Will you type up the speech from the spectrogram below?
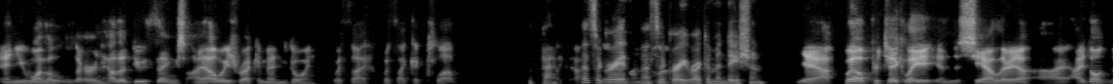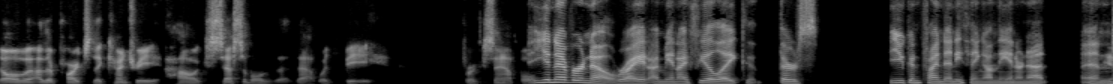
and you want to learn how to do things, I always recommend going with a with like a club. Okay. like that. That's a great that's a great recommendation. Yeah, well, particularly in the Seattle area, I, I don't know other parts of the country how accessible that, that would be. For example, You never know, right? I mean, I feel like there's you can find anything on the internet and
